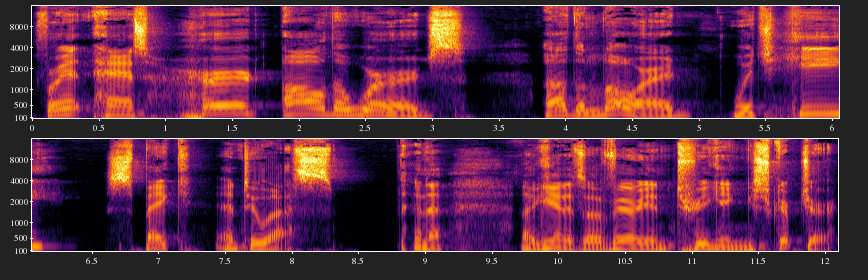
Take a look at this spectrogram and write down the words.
For it has heard all the words of the Lord which he spake unto us. And uh, again, it's a very intriguing scripture.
